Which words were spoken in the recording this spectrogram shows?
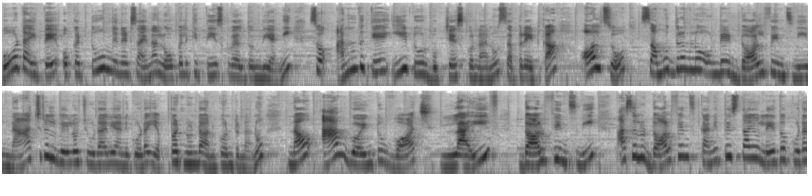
బోట్ అయితే ఒక టూ మినిట్స్ అయినా లోపలికి తీసుకువెళ్తుంది అని. సో అందుకే ఈ టూర్ బుక్ చేసుకున్నాను సపరేట్గా ఆల్సో సముద్రంలో ఉండే డాల్ఫిన్స్ని న్యాచురల్ వేలో చూడాలి అని కూడా ఎప్పటి నుండో అనుకుంటున్నాను. Now I'm going to watch live డాల్ఫిన్స్ని అసలు డాల్ఫిన్స్ కనిపిస్తాయో లేదో కూడా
